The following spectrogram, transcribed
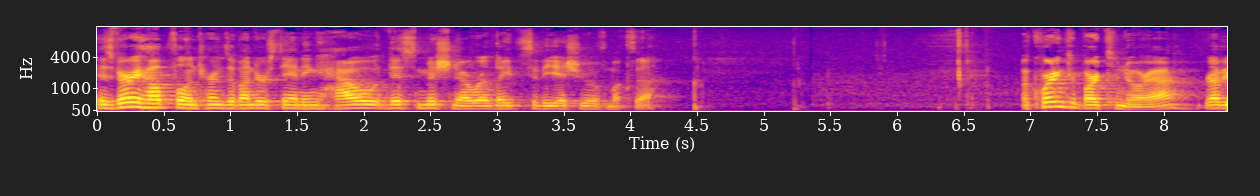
is very helpful in terms of understanding how this Mishnah relates to the issue of muksa. According to Bartenura, Rabbi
